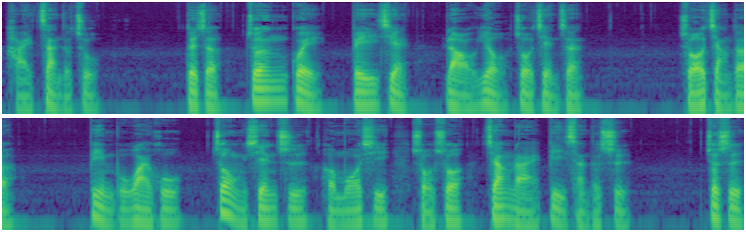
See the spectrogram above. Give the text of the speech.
还站得住，对这尊贵卑贱老幼做见证。所讲的，并不外乎众先知和摩西所说将来必成的事，就是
